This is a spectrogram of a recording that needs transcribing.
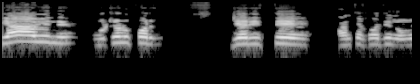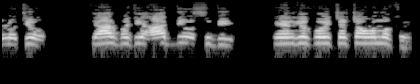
ત્યાં આવીને હોટલ ઉપર જે રીતે આતંકવાદીનો હુમલો થયો, ત્યાર પછી આજ દિવસ સુધી એ અંગે કોઈ ચર્ચાઓ ન થઈ.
